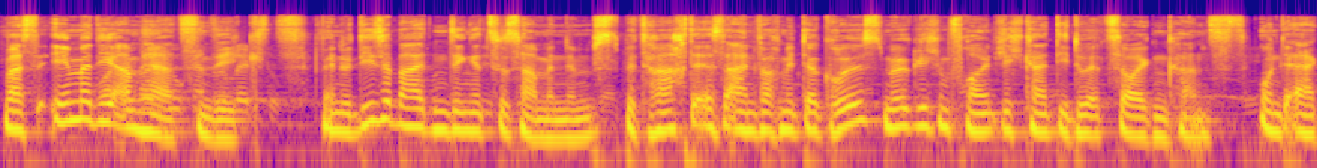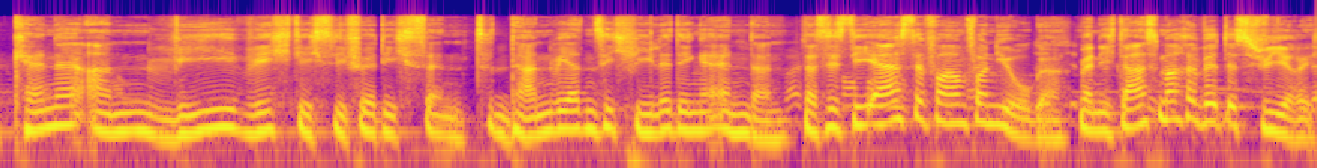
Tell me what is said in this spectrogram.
was immer dir am Herzen liegt. Wenn du diese beiden Dinge zusammennimmst, betrachte es einfach mit der größtmöglichen Freundlichkeit, die du erzeugen kannst. Und erkenne an, wie wichtig sie für dich sind. Dann werden sich viele Dinge ändern. Das ist die erste Form von Yoga. Wenn ich das mache, wird es schwierig.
